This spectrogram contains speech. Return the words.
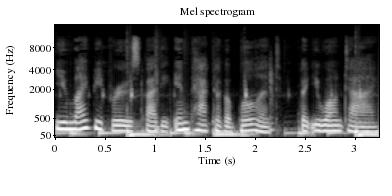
You might be bruised by the impact of a bullet, but you won't die.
